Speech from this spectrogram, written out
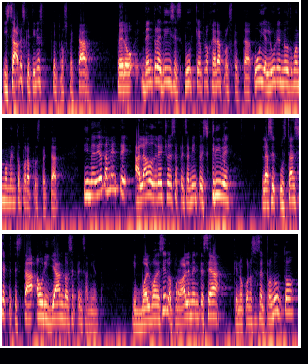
y sabes que tienes que prospectar pero dentro de dices, uy, qué flojera prospectar, uy, el lunes no es buen momento para prospectar. Inmediatamente al lado derecho de ese pensamiento escribe la circunstancia que te está orillando a ese pensamiento. Y vuelvo a decirlo, probablemente sea que no conoces el producto,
